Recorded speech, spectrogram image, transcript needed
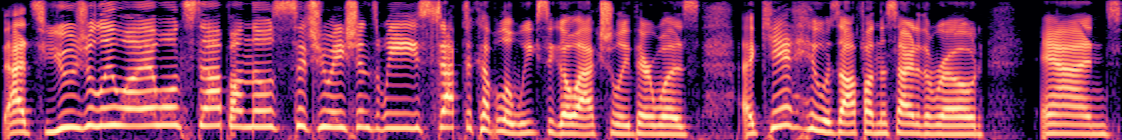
That's usually why I won't stop on those situations. We stopped a couple of weeks ago, actually. There was a kid who was off on the side of the road and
